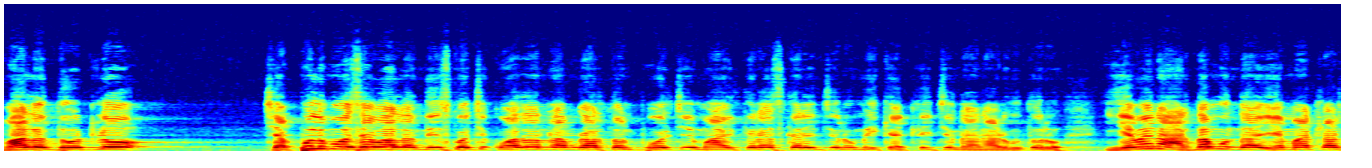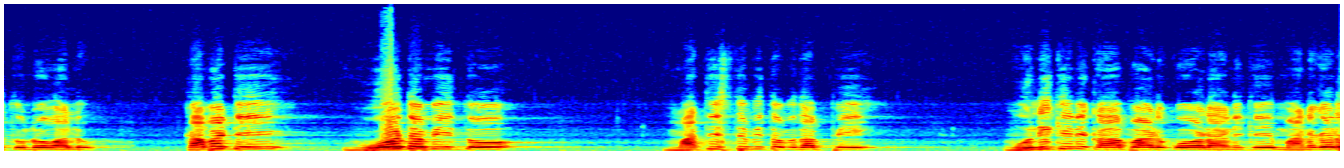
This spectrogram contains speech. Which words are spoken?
వాళ్ళ దొడ్లో చెప్పులు మోసే వాళ్ళని తీసుకొచ్చి కోదండరామ్ గారితో పోల్చి మా తిరస్కరించరు మీకు ఎట్లా అని అడుగుతారు ఏమైనా అర్థం ఉందా? ఏం మాట్లాడుతుండ్రో వాళ్ళు? కాబట్టి ఓటమితో మతిస్థిమితము తప్పి ఉనికిని కాపాడుకోవడానికి మనుగడ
